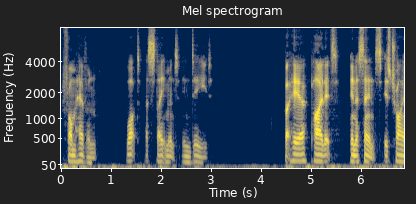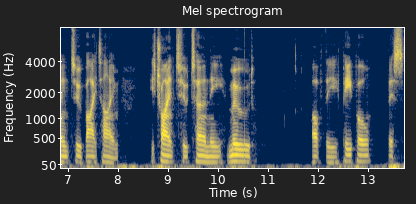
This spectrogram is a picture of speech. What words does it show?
from heaven. What a statement indeed. But here, Pilate, in a sense, is trying to buy time. He's trying to turn the mood of the people, this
